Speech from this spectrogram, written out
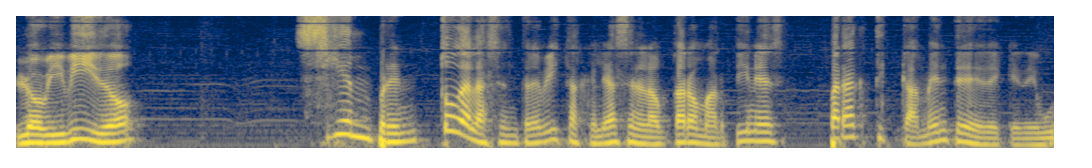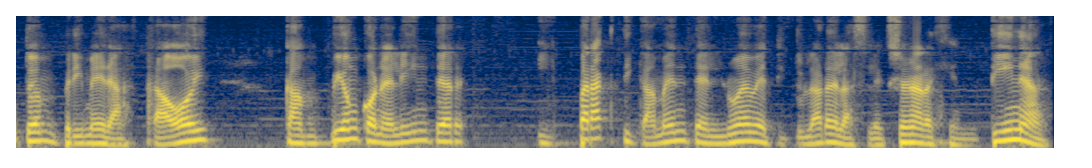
lo vivido, siempre en todas las entrevistas que le hacen a Lautaro Martínez, prácticamente desde que debutó en primera hasta hoy, campeón con el Inter y prácticamente el 9 titular de la selección argentina,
